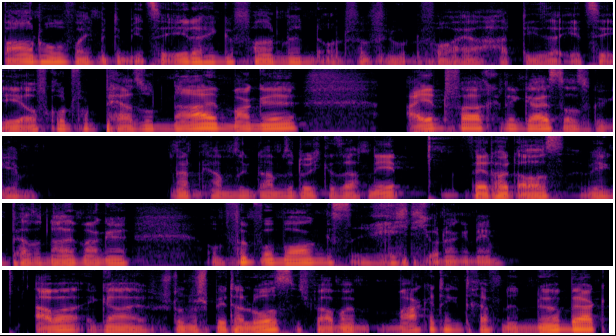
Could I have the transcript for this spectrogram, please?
Bahnhof, weil ich mit dem ECE dahin gefahren bin und fünf Minuten vorher hat dieser ECE aufgrund von Personalmangel einfach den Geist ausgegeben. Dann haben sie, haben sie durchgesagt, nee, fällt heute aus wegen Personalmangel. Um 5 Uhr morgens richtig unangenehm. Aber egal, Stunde später los. Ich war beim Marketing-Treffen in Nürnberg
